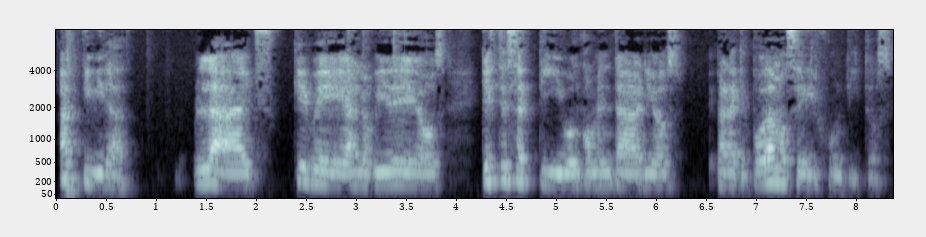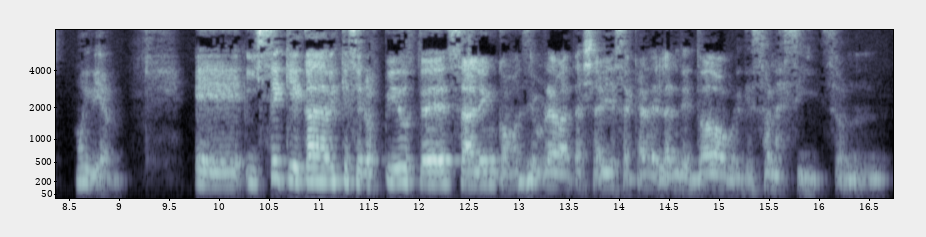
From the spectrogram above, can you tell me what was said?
actividad likes, que veas los videos, que estés activo en comentarios, para que podamos seguir juntitos. Muy bien. Eh, y sé que cada vez que se los pido ustedes salen como siempre a batallar y a sacar adelante todo porque son así, son,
